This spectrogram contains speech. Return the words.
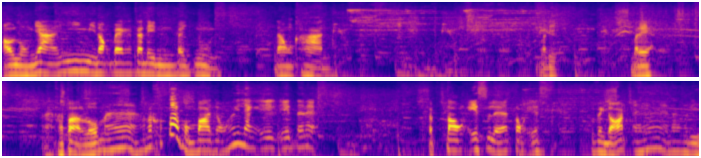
เอาลงยากยิ่งมีน็อกแบ็กกระเด็นไปนู่นดาวอังคาร มาดิ มาดิอะเขาต่อล้มอะทำไมเขาต่อผมบาจังเฮ้ยแรงเอสเอสนะเนี่ยแบบตองเอสเลยนะตองเอสเป็นดอทอ่าน่าพอดี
